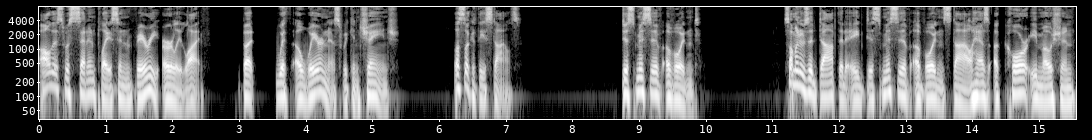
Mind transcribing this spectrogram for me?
all this was set in place in very early life, but with awareness we can change. Let's look at these styles. Dismissive avoidant. Someone who's adopted a dismissive avoidance style has a core emotion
